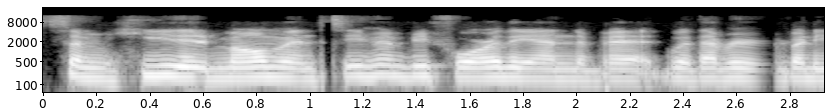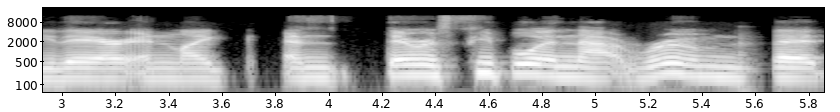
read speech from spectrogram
some heated moments even before the end of it with everybody there and like and there was people in that room that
